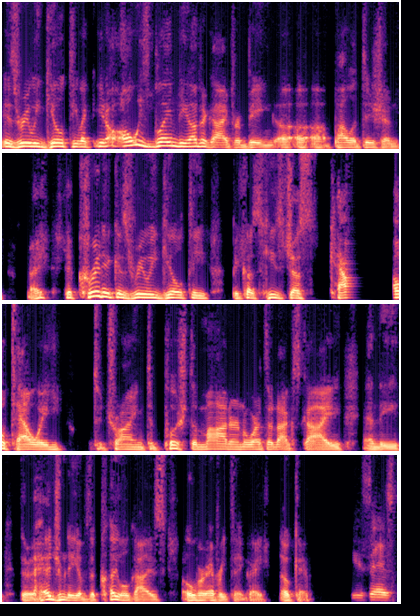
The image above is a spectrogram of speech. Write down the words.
is really guilty. Like you know, always blame the other guy for being a, a, a politician, right? The critic is really guilty because he's just kowtowing to trying to push the modern Orthodox guy and the the hegemony of the Koil guys over everything, right? Okay. He says,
